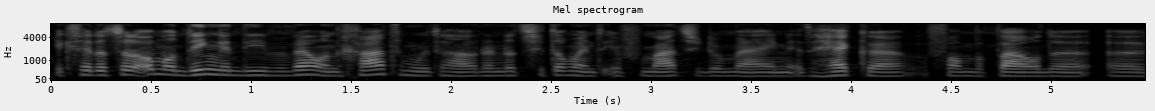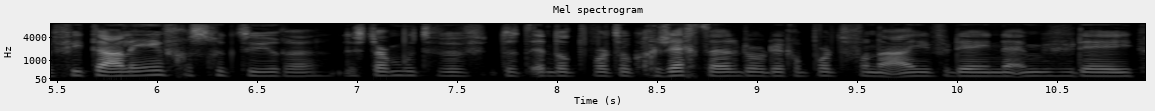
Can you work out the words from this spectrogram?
ik zei dat zijn allemaal dingen die we wel in de gaten moeten houden. En dat zit allemaal in het informatiedomein, het hacken van bepaalde uh, vitale infrastructuren. Dus daar moeten we, dat, en dat wordt ook gezegd hè, door de rapporten van de AIVD en de MIVD,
